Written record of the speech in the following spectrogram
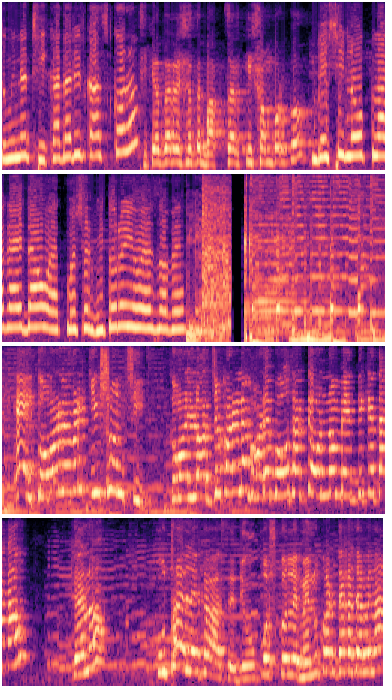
তুমি না ঠিকাদারির কাজ করো? ঠিকাদারের সাথে বাচ্চার কি সম্পর্ক? বেশি লোক লাগাই দাও এক মাসের ভিতরেই হয়ে যাবে। এই তোমার ব্যাপারে কি শুনছি? তোমার লজ্জা করে না ঘরে বউ থাকতে অন্য মেয়ের দিকে তাকাও? কেন? কোথায় লেখা আছে যে উপোস করলে মেনু কার্ড দেখা যাবে না?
